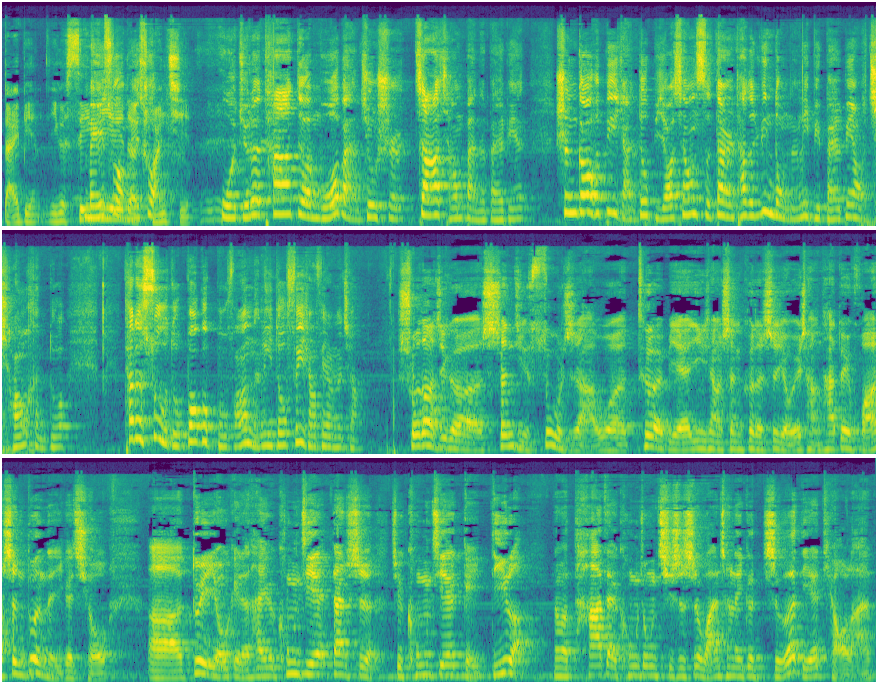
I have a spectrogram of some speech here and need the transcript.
白边，一个没错 CBA 的没错传奇。我觉得他的模板就是加强版的白边，身高和臂展都比较相似，但是他的运动能力比白边要强很多，他的速度包括补防能力都非常非常的强。说到这个身体素质啊，我特别印象深刻的是有一场他对华盛顿的一个球，呃，队友给了他一个空接，但是这空接给低了，那么他在空中其实是完成了一个折叠挑篮，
